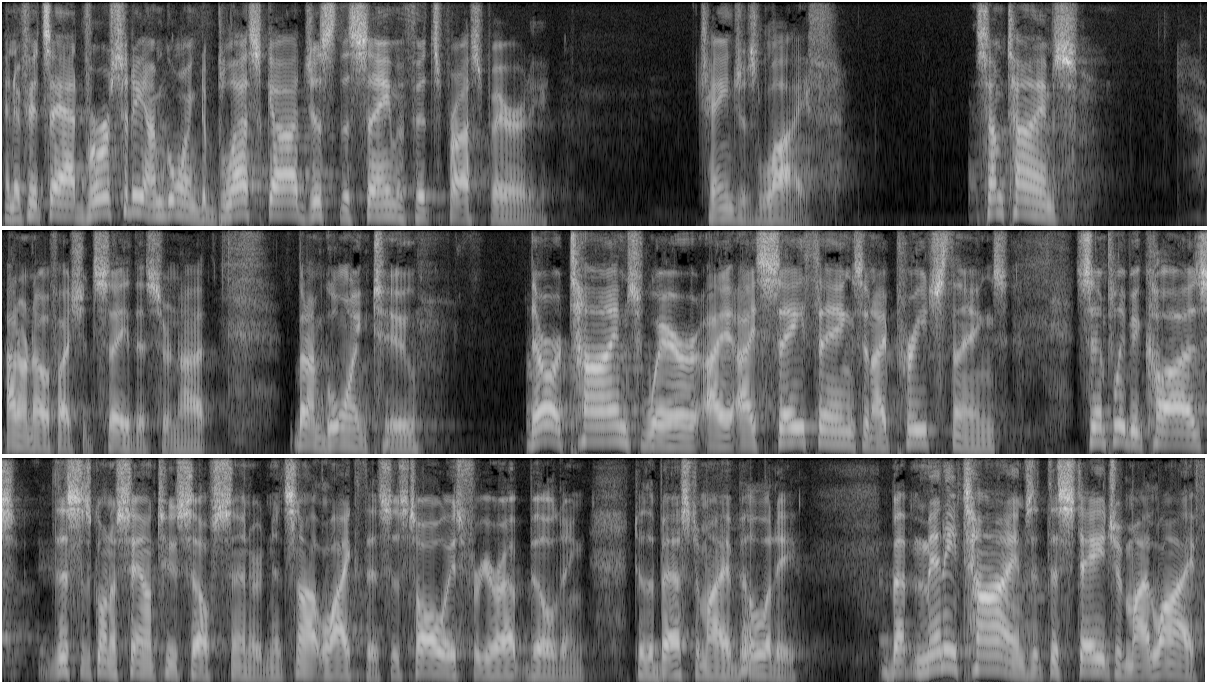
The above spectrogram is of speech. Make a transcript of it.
And if it's adversity, I'm going to bless God just the same if it's prosperity. Changes life. Sometimes, I don't know if I should say this or not, but I'm going to. There are times where I, I say things and I preach things simply because this is going to sound too self centered, and it's not like this. It's always for your upbuilding to the best of my ability. But many times at this stage of my life,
